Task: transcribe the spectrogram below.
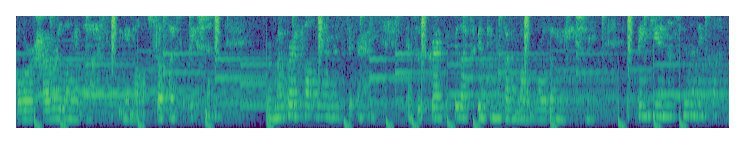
or however long it lasts, you know, self-isolation. Remember to follow me on Instagram and subscribe if you'd like to continue talking about world domination. Thank you and I'll see you the next one.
